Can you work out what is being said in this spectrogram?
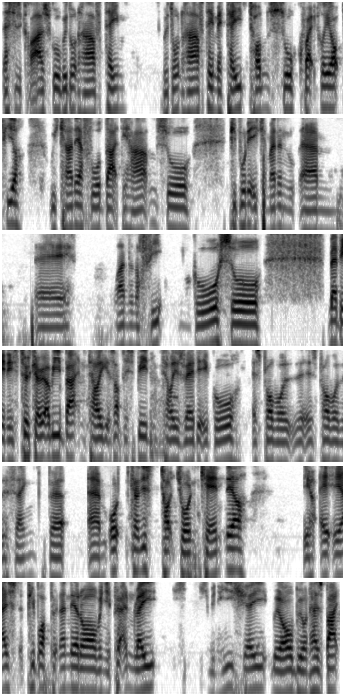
this is Glasgow. We don't have time. We don't have time. The tide turns so quickly up here. We can't afford that to happen. So people need to come in and um, uh, land on their feet and go. So maybe he needs took out a wee bit until he gets up to speed, until he's ready to go. Is probably is probably the thing. But um, can I just touch on Kent there? He, he, is, people are putting in there, oh, when you put in right, he, when he's shy, we all be on his back.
